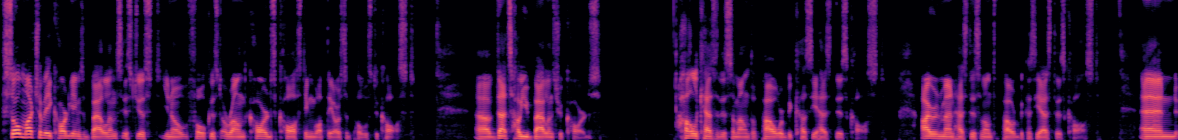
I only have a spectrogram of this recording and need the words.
So much of a card game's balance is just, you know, focused around cards costing what they are supposed to cost. Uh, that's how you balance your cards. Hulk has this amount of power because he has this cost. Iron Man has this amount of power because he has this cost. And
